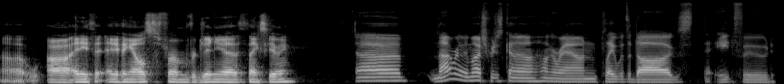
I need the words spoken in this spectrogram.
Uh, uh, anything anything else from Virginia Thanksgiving? Uh, not really much. We just kind of hung around, played with the dogs, ate food.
